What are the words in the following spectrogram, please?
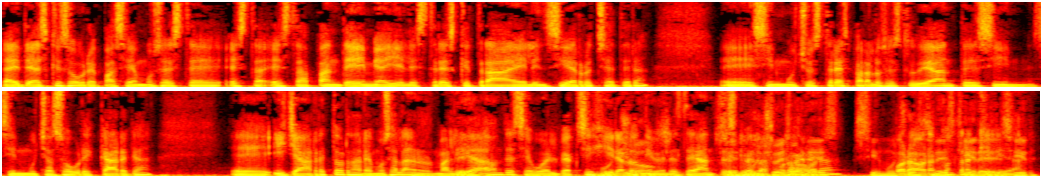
la idea es que sobrepasemos este, esta, esta pandemia y el estrés que trae, el encierro, etcétera, eh, sin mucho estrés para los estudiantes, sin, sin mucha sobrecarga. Eh, y ya retornaremos a la normalidad Pero donde se vuelve a exigir a los niveles de antes. sin pero mucho por estrés, ahora, sin mucho por ahora estrés con quiere tranquilidad. decir,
